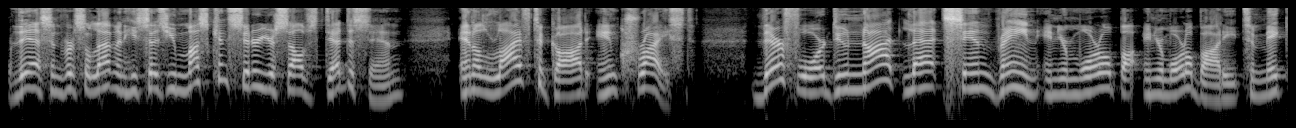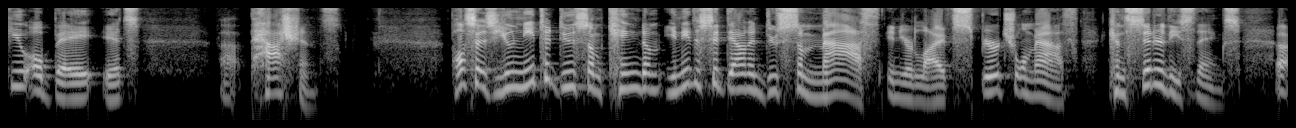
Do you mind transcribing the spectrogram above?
this in verse 11 he says, You must consider yourselves dead to sin and alive to God in Christ. Therefore, do not let sin reign in your, moral bo- in your mortal body to make you obey its uh, passions. Paul says you need to do some kingdom, you need to sit down and do some math in your life, spiritual math. Consider these things. Uh,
